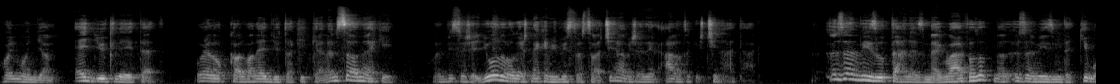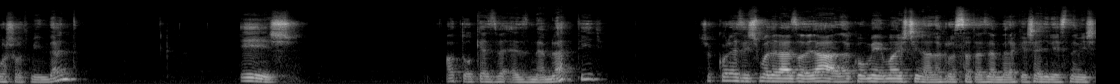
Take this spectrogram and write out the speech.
hogy mondjam, együttlétet, olyanokkal van együtt, akikkel nem szabad neki, hogy biztos egy jó dolog, és nekem is biztos szabad csinálni, és ezért állatok is csinálták. Az özönvíz után ez megváltozott, mert az özönvíz mint egy kimosott mindent, és attól kezdve ez nem lett így, és akkor ez is magyarázza, hogy áll, akkor miért ma is csinálnak rosszat az emberek, és egyrészt nem is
